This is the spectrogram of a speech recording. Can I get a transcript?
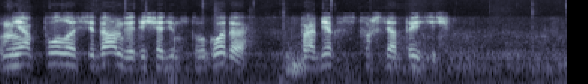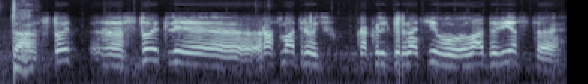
У меня Поло седан 2011 года. Пробег 160 тысяч. Так. Э, стоит, э, стоит ли рассматривать как альтернативу Лада Веста,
